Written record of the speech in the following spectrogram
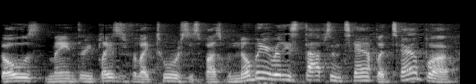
those main three places for like touristy spots. But nobody really stops in Tampa. Tampa,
